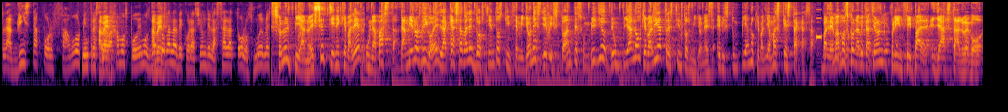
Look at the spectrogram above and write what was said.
La vista, por favor. Mientras trabajamos podemos ver, toda la decoración de la sala, todos los muebles. Solo el piano ese tiene que valer una pasta. También os digo, ¿eh? la casa vale 215 millones y he visto antes un vídeo de un piano que valía 300 millones. He visto un piano que valía más que esta casa. Vale, vamos con la habitación principal. Ya está luego,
